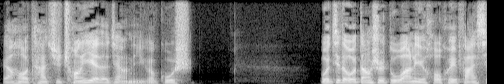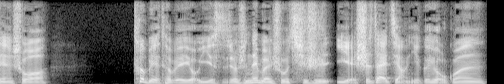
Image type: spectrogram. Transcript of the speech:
然后他去创业的这样的一个故事。我记得我当时读完了以后，会发现说特别特别有意思，就是那本书其实也是在讲一个有关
